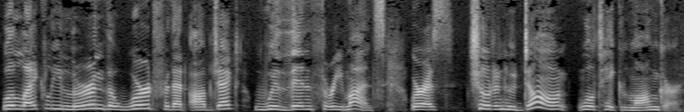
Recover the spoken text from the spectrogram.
will likely learn the word for that object within three months, whereas children who don't will take longer.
